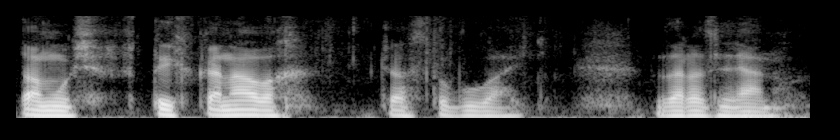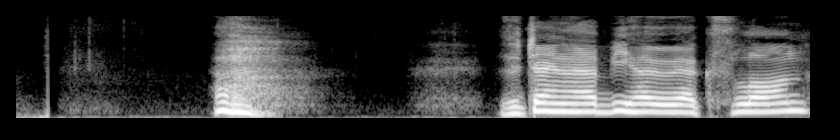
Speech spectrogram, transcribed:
Там ось в тих канавах часто бувають. Зараз гляну. Звичайно, я бігаю як слон,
